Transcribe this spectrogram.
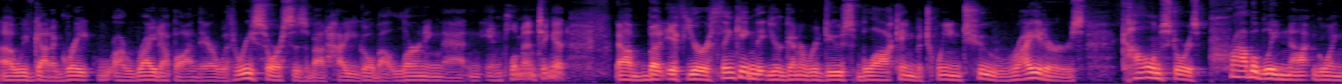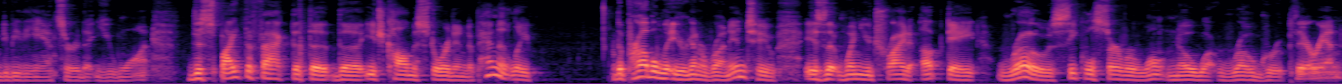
uh, we've got a great uh, write-up on there with resources about how you go about learning that and implementing it. Uh, but if you're thinking that you're going to reduce blocking between two writers, column store is probably not going to be the answer that you want. Despite the fact that the, the each column is stored independently, the problem that you're going to run into is that when you try to update rows, SQL Server won't know what row group they're in.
